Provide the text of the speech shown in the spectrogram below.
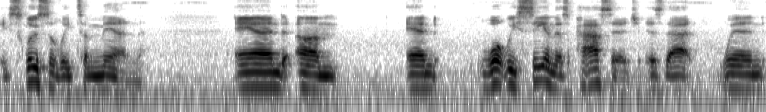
exclusively to men, and um, and what we see in this passage is that when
